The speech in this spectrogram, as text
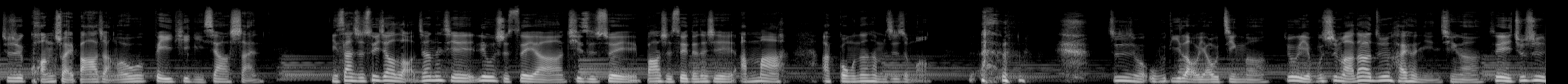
就是狂甩巴掌，然后飞踢你下山。你三十岁叫老，像那些六十岁啊、七十岁、八十岁的那些阿妈、阿公，那他们是什么？就是什么无敌老妖精吗？就也不是嘛，大家就是还很年轻啊，所以就是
